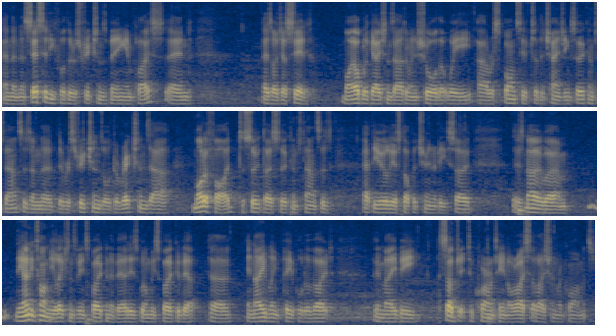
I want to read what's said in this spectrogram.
and the necessity for the restrictions being in place. And as I just said, my obligations are to ensure that we are responsive to the changing circumstances and the, the restrictions or directions are modified to suit those circumstances at the earliest opportunity. So there's no, um, the only time the election's been spoken about is when we spoke about uh, enabling people to vote who may be subject to quarantine or isolation requirements.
